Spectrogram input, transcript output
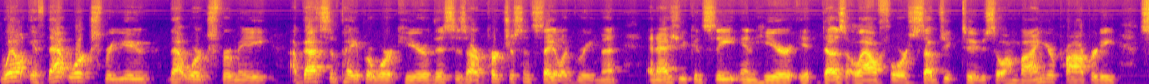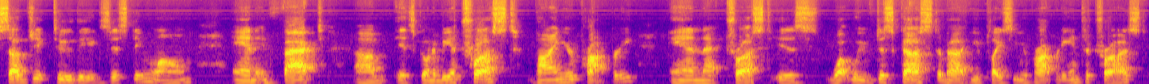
well, if that works for you, that works for me. I've got some paperwork here. This is our purchase and sale agreement. And as you can see in here, it does allow for subject to. So I'm buying your property subject to the existing loan. And in fact, um, it's going to be a trust buying your property. And that trust is what we've discussed about you placing your property into trust.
